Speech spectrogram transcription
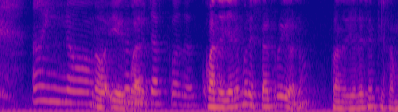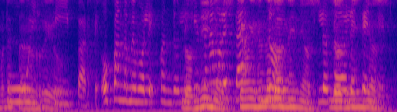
Ay, no. No, y Son igual. muchas cosas. Cuando ya le molesta el río, ¿no? Cuando ya les empieza a molestar Uy, el río. sí, parce. O cuando me mole cuando le Los empiezan a niños, molestar. ¿qué me dicen de los niños? Los, adolescentes. niños.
